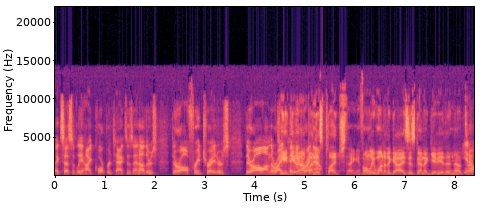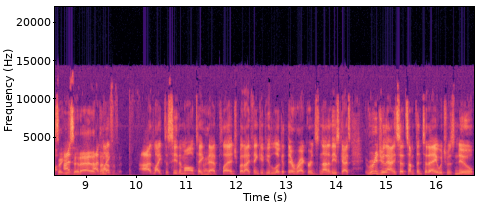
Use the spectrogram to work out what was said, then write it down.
excessively high corporate taxes and others. They're all free traders. They're all on the right so you're giving up right on now. this pledge thing. If only one of the guys is going to give you the no you tax know, rate, you I'd, said, ah, enough like, of it. I'd like to see them all take right. that pledge, but I think if you look at their records, none of these guys. Rudy Giuliani said something today which was new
